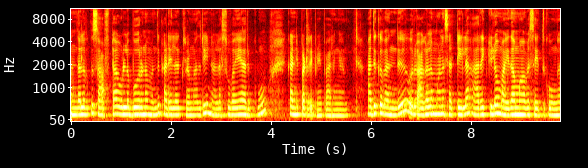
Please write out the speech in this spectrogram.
அந்தளவுக்கு சாஃப்டாக உள்ள பூரணம் வந்து கடையில் இருக்கிற மாதிரி நல்லா சுவையாக இருக்கும். கண்டிப்பாக ட்ரை பண்ணி பாருங்கள் அதுக்கு வந்து ஒரு அகலமான சட்டியில் அரை கிலோ மைதா மாவை சேர்த்துக்கோங்க.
